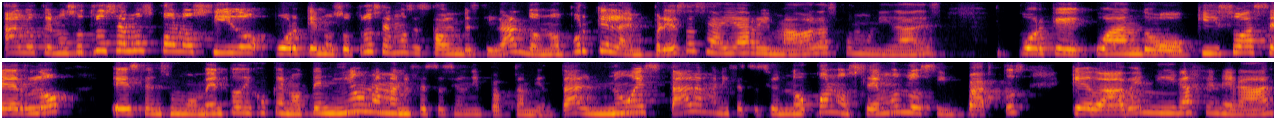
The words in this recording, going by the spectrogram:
a lo que nosotros hemos conocido porque nosotros hemos estado investigando, no porque la empresa se haya arrimado a las comunidades, porque cuando quiso hacerlo, este, en su momento dijo que no tenía una manifestación de impacto ambiental. No está la manifestación, no conocemos los impactos que va a venir a generar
